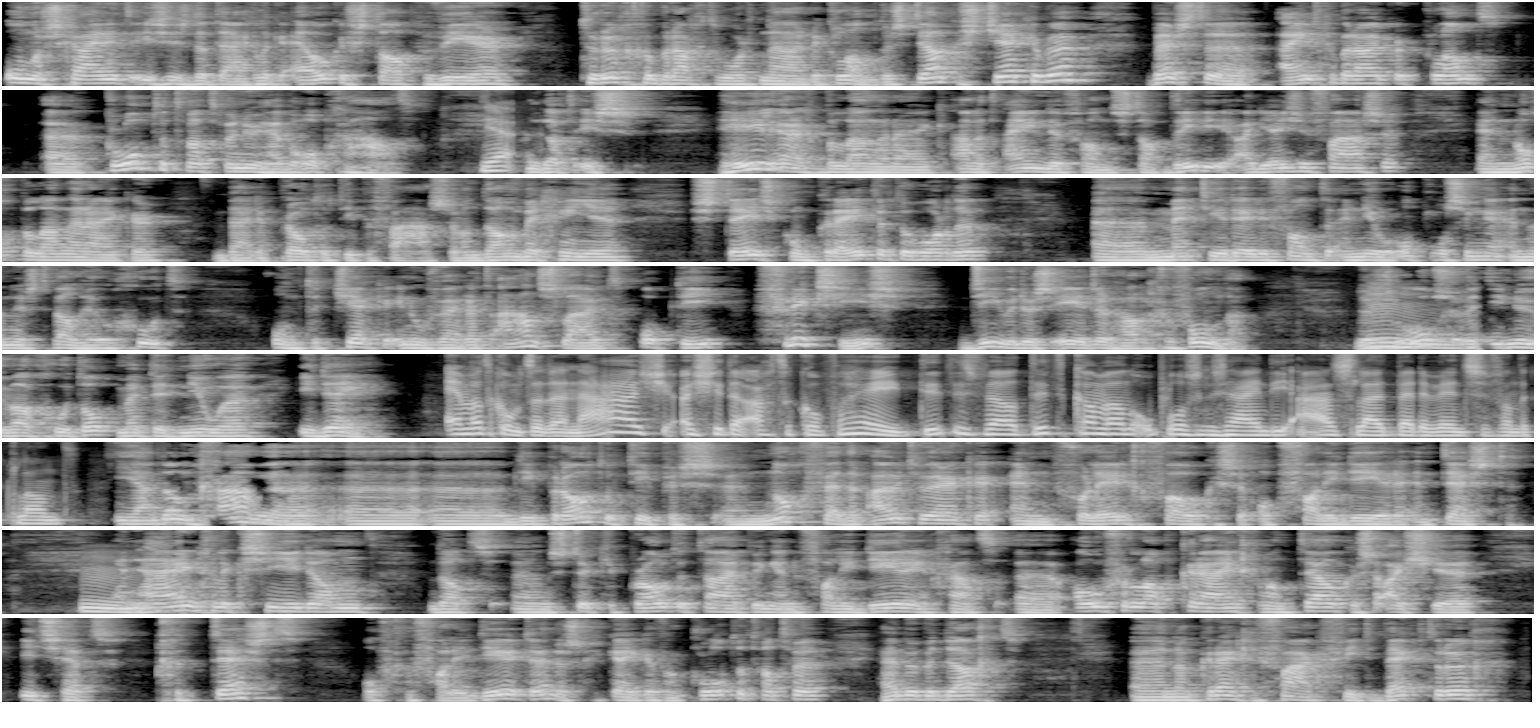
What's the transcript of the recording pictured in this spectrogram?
onderscheidend is, is dat eigenlijk elke stap weer teruggebracht wordt naar de klant. Dus telkens checken we, beste eindgebruiker, klant, uh, klopt het wat we nu hebben opgehaald? Ja. En dat is heel erg belangrijk aan het einde van stap 3, die ideation fase. En nog belangrijker bij de prototype fase. Want dan begin je steeds concreter te worden uh, met die relevante en nieuwe oplossingen. En dan is het wel heel goed om te checken in hoeverre het aansluit op die fricties die we dus eerder hadden gevonden. Dus Hmm. lossen we die nu wel goed op met dit nieuwe idee. En wat komt er daarna als je, als je erachter komt van... hé, hey, dit, is wel, dit kan wel een oplossing zijn die aansluit bij de wensen van de klant? Ja, dan gaan we eh, eh, die prototypes eh, nog verder uitwerken en volledig focussen op valideren en testen. Hmm. En eigenlijk zie je dan dat een stukje prototyping en validering gaat overlap krijgen. Want telkens als je iets hebt getest of gevalideerd, hè, dus gekeken van klopt het wat we hebben bedacht, dan krijg je vaak feedback terug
